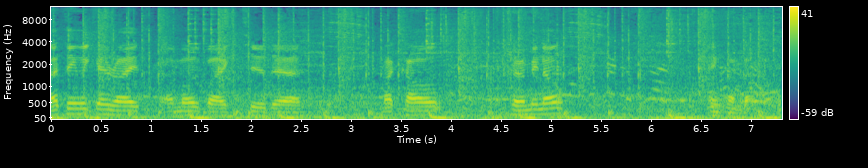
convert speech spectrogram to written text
I think we can ride a motorbike to the Macau terminal and come back.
